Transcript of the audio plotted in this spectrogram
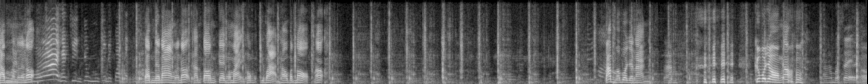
ตั้มมันอะไรเนาะเฮ้ยเฮ็ดสิ่งจุ่มกินดีกว่าจะตั้มจะนั่งแล้วเนาะขั้นตอนแกงมาใหม่ของอยู่บ้านเฮาบ้านนอกเนาะ ตั้มมาบ่จะนั่งนี่ ตามคือบ่ยองเอ้าตามบ่แซ่อ๋อ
